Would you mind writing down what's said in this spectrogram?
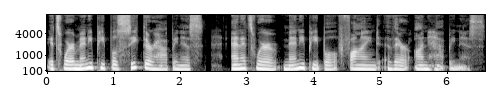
It's where many people seek their happiness, and it's where many people find their unhappiness.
